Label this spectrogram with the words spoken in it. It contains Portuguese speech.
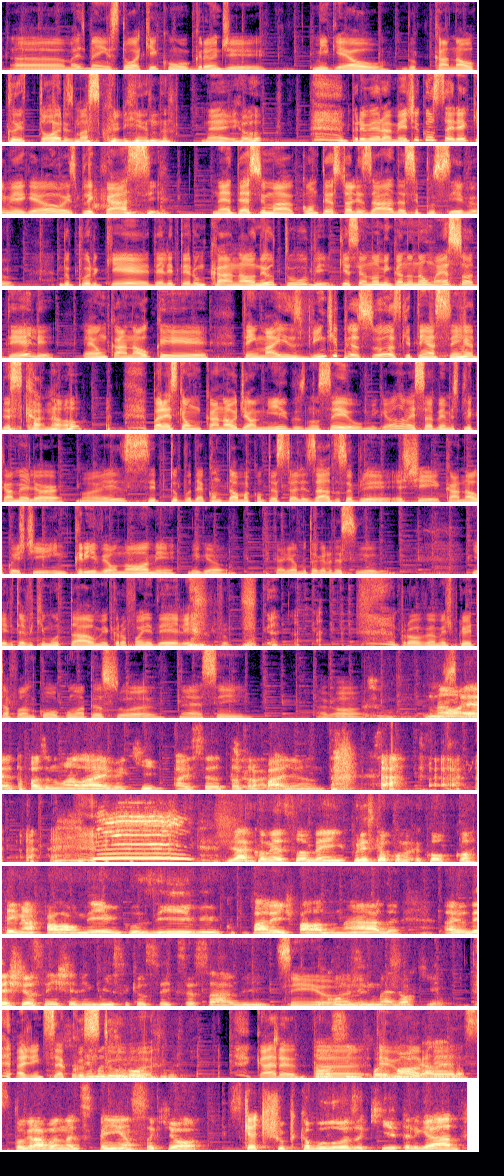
Uh, mas bem, estou aqui com o grande Miguel do canal Clitóris Masculino, né? Eu, primeiramente, gostaria que Miguel explicasse, né? Desse uma contextualizada, se possível, do porquê dele ter um canal no YouTube, que se eu não me engano não é só dele, é um canal que tem mais 20 pessoas que tem a senha desse canal. Parece que é um canal de amigos, não sei, o Miguel vai saber me explicar melhor. Mas se tu puder dar uma contextualizada sobre este canal com este incrível nome, Miguel, ficaria muito agradecido. E ele teve que mutar o microfone dele. Provavelmente porque ele tá falando com alguma pessoa. É, sim. Ó, não, é, tá fazendo uma live aqui, aí você tá atrapalhando. Já começou bem. Por isso que eu, cortei minha fala ao meio, inclusive, parei de falar do nada. Aí eu deixei assim encher linguiça que eu sei que você sabe Sim, eu, conduzindo gente... melhor que eu. A gente se acostuma. Cara, então assim, uh, foi mal, galera. Vez... Tô gravando na dispensa aqui, ó. Sketchup cabuloso aqui, tá ligado?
